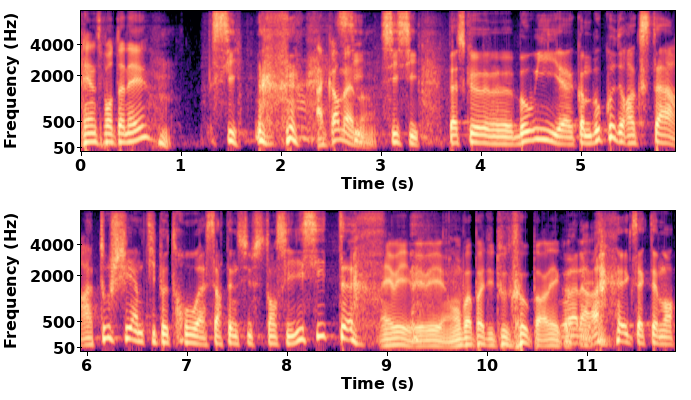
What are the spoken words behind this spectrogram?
Rien de spontané? Si. Ah, quand même. Si, si, Parce que Bowie, euh, comme beaucoup de rockstars, a touché un petit peu trop à certaines substances illicites. Eh oui, oui, oui. On voit pas du tout de quoi vous parlez. Voilà, exactement.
